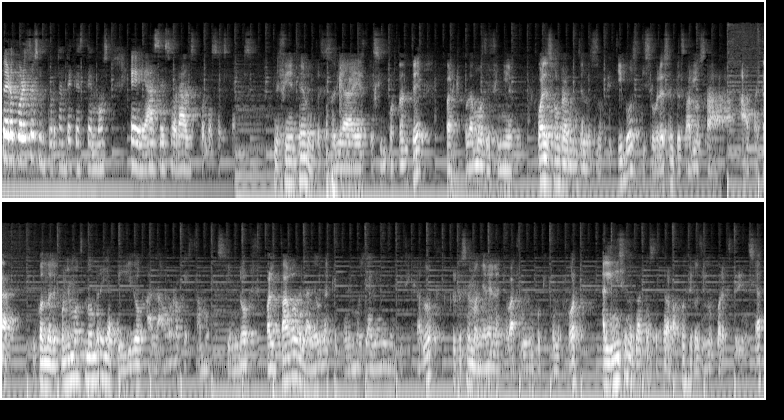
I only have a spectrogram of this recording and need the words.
pero por eso es importante que estemos eh, asesorados por los expertos. Definitivamente, asesoría es, es, importante para que podamos definir cuáles son realmente nuestros objetivos y sobre eso empezarlos a, atacar. Y cuando le ponemos nombre y apellido al ahorro que estamos haciendo o al pago de la deuda que tenemos ya bien identificado, creo que es una manera en la que va a fluir un poquito mejor. Al inicio nos va a costar trabajo, y lo digo por experiencia.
